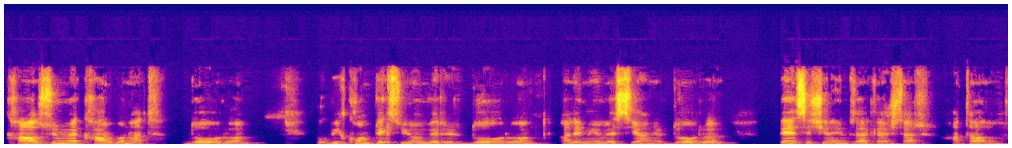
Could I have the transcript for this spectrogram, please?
Kalsiyum ve karbonat doğru. Bu bir kompleks iyon verir doğru. Alüminyum ve siyanür doğru. B seçeneğimiz arkadaşlar hatalı olur.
